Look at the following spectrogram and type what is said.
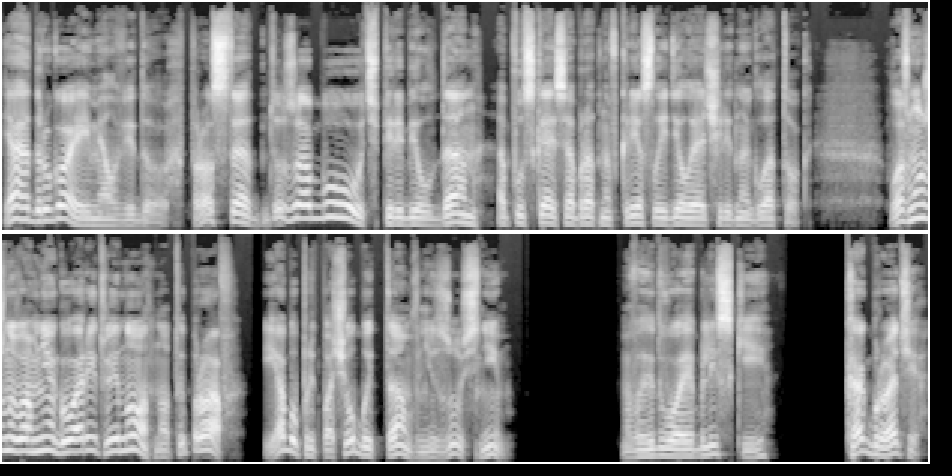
«Я другое имел в виду. Просто да забудь», — перебил Дан, опускаясь обратно в кресло и делая очередной глоток. «Возможно, во мне говорит вино, но ты прав. Я бы предпочел быть там, внизу, с ним». «Вы двое близки». «Как братья.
